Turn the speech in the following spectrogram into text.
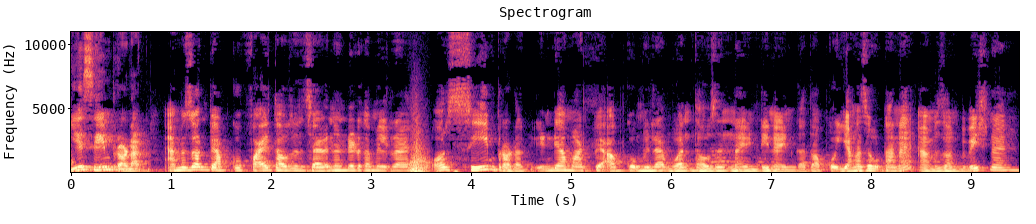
ये same product Amazon पे आपको 5700 का मिल रहा है और सेम प्रोडक्ट इंडिया मार्ट पे आपको मिल रहा है 1099 का। तो आपको यहाँ से उठाना है, Amazon पे बेचना है।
